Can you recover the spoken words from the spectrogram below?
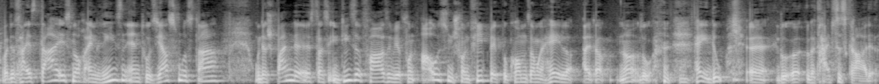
Aber das heißt, da ist noch ein Riesenenthusiasmus da. Und das Spannende ist, dass in dieser Phase wir von außen schon Feedback bekommen, sagen wir, hey, Alter, ne, so, hey, du, äh, du übertreibst es gerade.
